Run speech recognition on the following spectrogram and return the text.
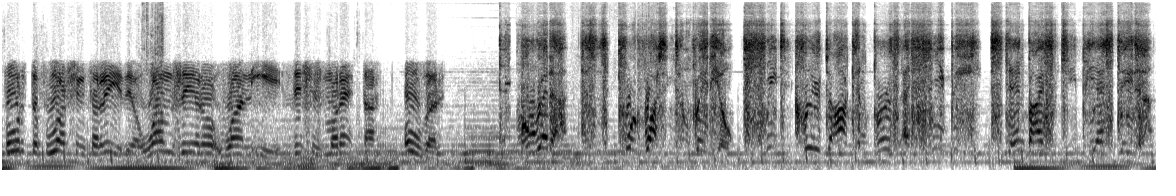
Port of Washington Radio, 101E. This is Moretta. Over. Moretta, this is Port Washington Radio. Free to clear dock and berth at 3B. Stand by for GPS data.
